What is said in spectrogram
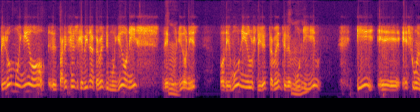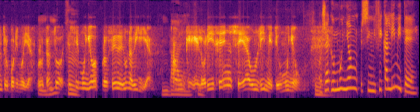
Pero Muñó eh, parece que viene a través de Muñonis, de mm. Muñonis, o de Munius directamente, de Munim, y eh, es un antropónimo ya. Por lo tanto, ese muñón procede de una villa, aunque el origen sea un límite, un muñón. O sea que un muñón significa límite.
